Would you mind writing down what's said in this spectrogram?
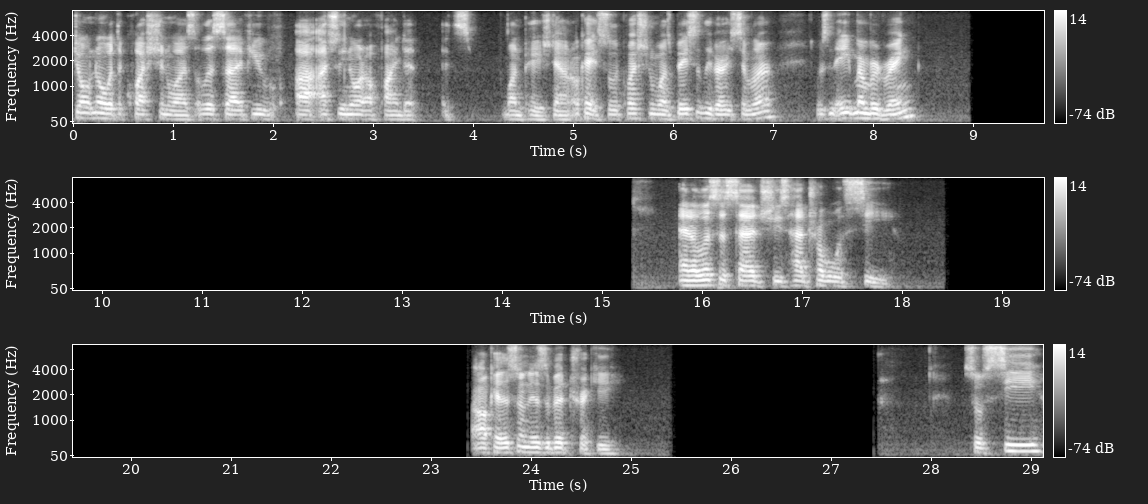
don't know what the question was. Alyssa, if you uh, actually know it, I'll find it. It's one page down. Okay, so the question was basically very similar. It was an eight membered ring. And Alyssa said she's had trouble with C. Okay, this one is a bit tricky. So C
